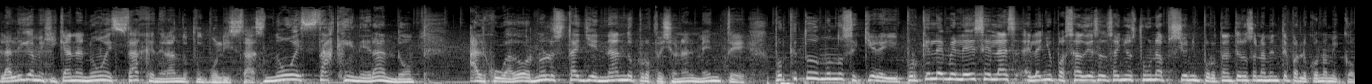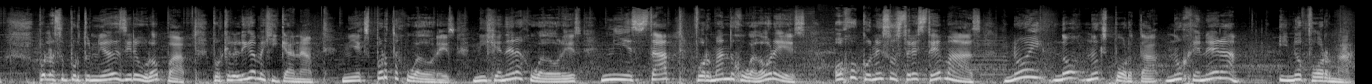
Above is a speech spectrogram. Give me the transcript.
La Liga Mexicana no está generando futbolistas, no está generando al jugador, no lo está llenando profesionalmente. ¿Por qué todo el mundo se quiere ir? ¿Por qué el MLS el, año pasado y hace dos años fue una opción importante no solamente para lo económico? Por las oportunidades de ir a Europa. Porque la Liga Mexicana ni exporta jugadores, ni genera jugadores, ni está formando jugadores. Ojo con esos tres temas. No, no, no exporta, no genera y no forma.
